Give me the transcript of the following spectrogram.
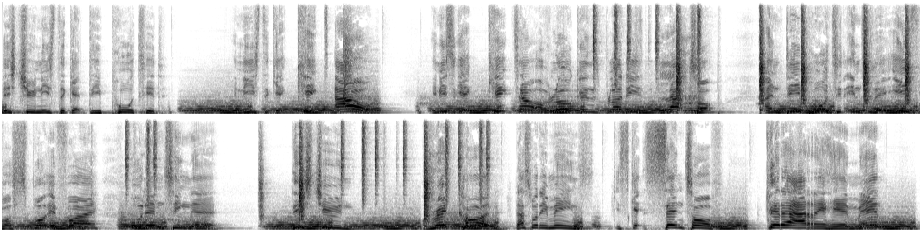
This tune needs to get deported. It needs to get kicked out. It needs to get kicked out of Logan's bloody laptop and deported into the ether. Spotify, all them thing there. This tune, red card, that's what it means. It's get sent off. Get out of here, man.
